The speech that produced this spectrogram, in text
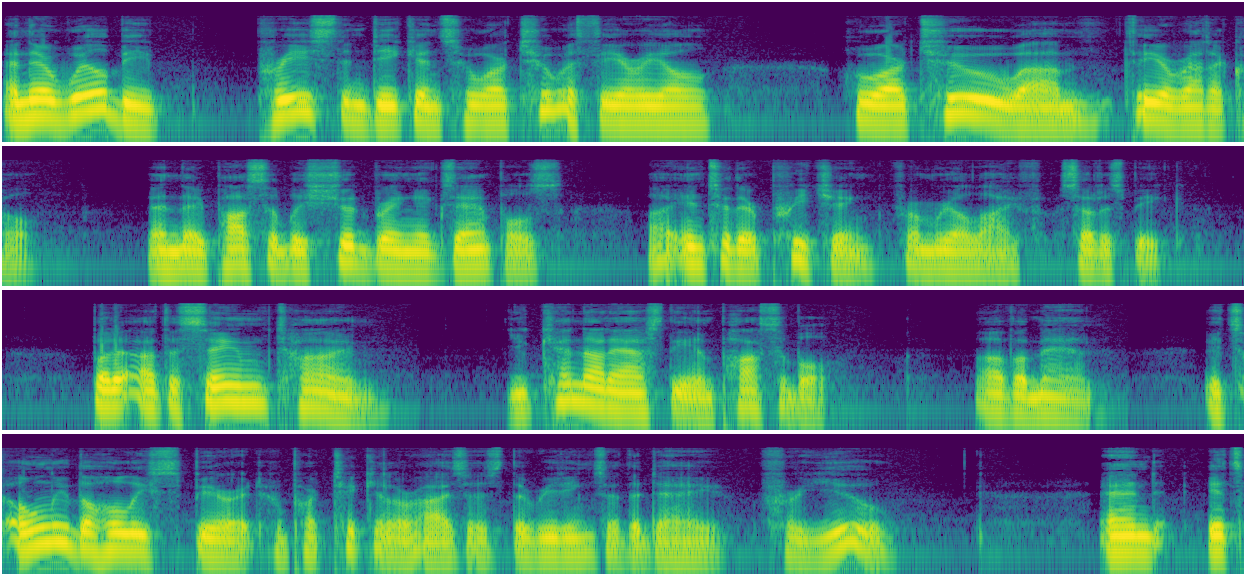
And there will be priests and deacons who are too ethereal, who are too um, theoretical, and they possibly should bring examples uh, into their preaching from real life, so to speak. But at the same time, you cannot ask the impossible of a man. It's only the Holy Spirit who particularizes the readings of the day for you. And it's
